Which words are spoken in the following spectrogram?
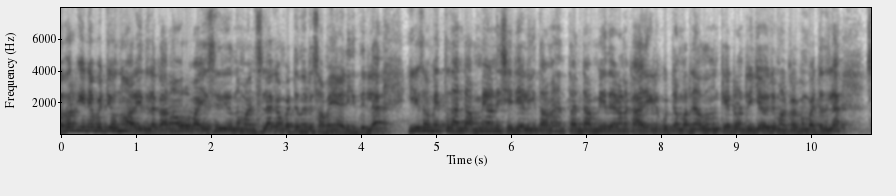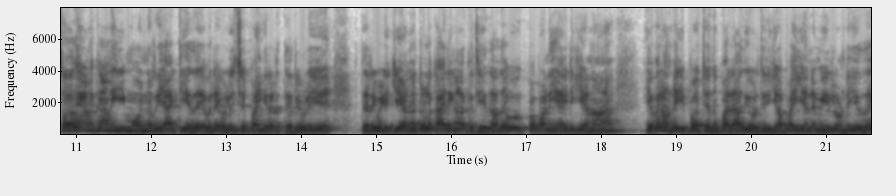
അവർക്ക് ഇതിനെപ്പറ്റി ഒന്നും അറിയത്തില്ല. കാരണം അവർ വയസ്സിൽ ഇതൊന്നും മനസ്സിലാക്കാൻ പറ്റുന്ന ഒരു സമയമായിരിക്കത്തില്ല. ഈ സമയത്ത് തന്റെ അമ്മയാണ് ശരി അല്ലെങ്കിൽ തന്റെ അമ്മ ഇതേക്കണ കാര്യങ്ങൾ കുറ്റം പറഞ്ഞാൽ അതൊന്നും കേട്ടുകൊണ്ടിരിക്കാൻ ഒരു മക്കൾക്കും പറ്റത്തില്ല. സോ അതേ കണക്കാണ് ഈ മോന് റിയാക്ട് ചെയ്ത് ഇവരെ വിളിച്ച് ഭയങ്കരമായിട്ട് തെറി വിളിക്കുകയും തെറി വിളിക്കുകയും അങ്ങനത്തുള്ള കാര്യങ്ങളൊക്കെ ചെയ്ത്. അത് ഇപ്പോൾ പണിയായിരിക്കുകയാണ്. ആ ഇവരുണ്ടെങ്കിൽ ഇപ്പോൾ ചെന്ന് പരാതി കൊടുത്തിരിക്കുക ആ പയ്യന്റെ മേലിലുണ്ടെങ്കിൽ ഇത്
